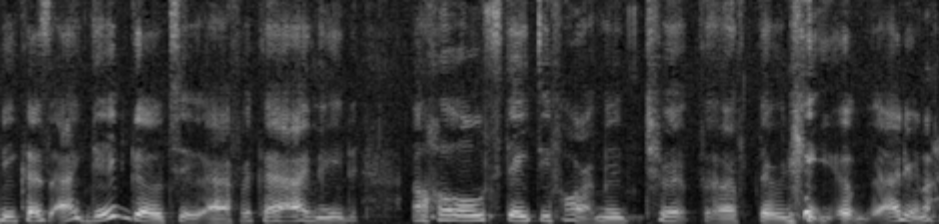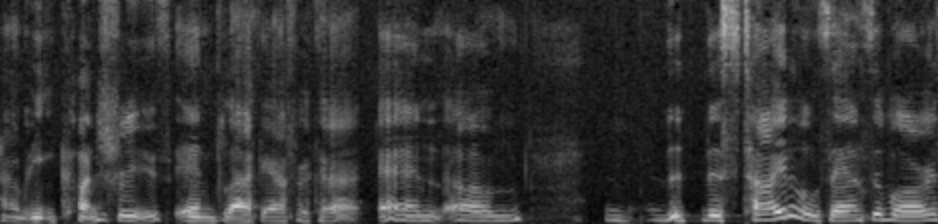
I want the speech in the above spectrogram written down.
because I did go to Africa. I made a whole State Department trip of 30, of, I don't know how many countries in Black Africa. And um, the, this title, Zanzibar,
